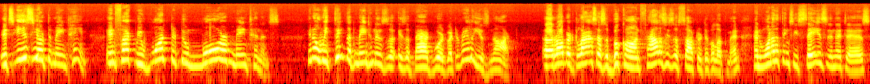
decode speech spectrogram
It's easier to maintain. In fact, we want to do more maintenance. You know, we think that maintenance is a, is a bad word, but it really is not. Uh, Robert Glass has a book on fallacies of software development, and one of the things he says in it is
